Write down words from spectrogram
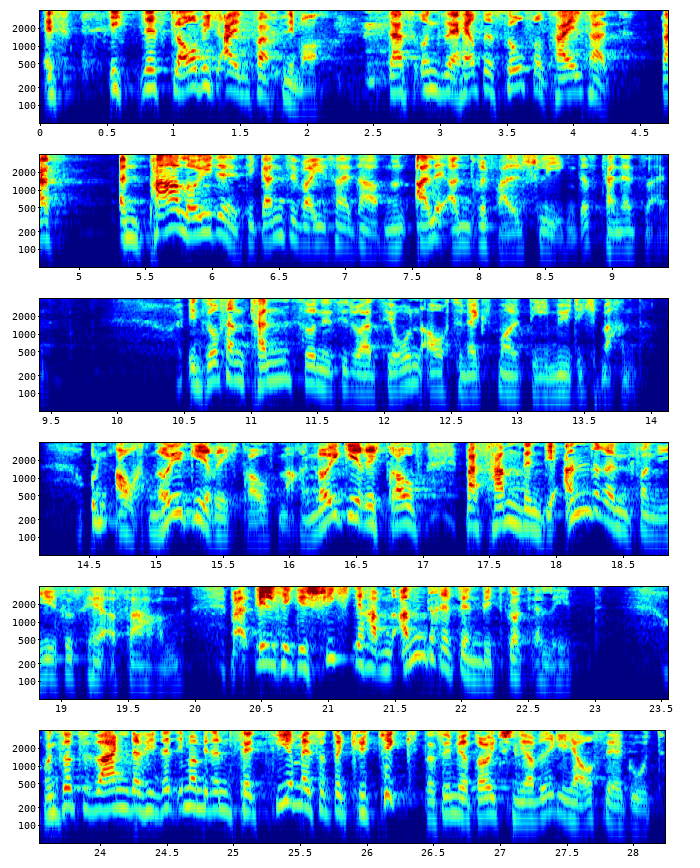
Es, ich, das glaube ich einfach nimmer, dass unser Herr das so verteilt hat, dass ein paar Leute die ganze Weisheit haben und alle andere falsch liegen. Das kann nicht sein. Insofern kann so eine Situation auch zunächst mal demütig machen. Und auch neugierig drauf machen. Neugierig drauf, was haben denn die anderen von Jesus her erfahren? Welche Geschichte haben andere denn mit Gott erlebt? Und sozusagen, dass ich nicht immer mit dem Seziermesser der Kritik, da sind wir Deutschen ja wirklich auch sehr gut,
